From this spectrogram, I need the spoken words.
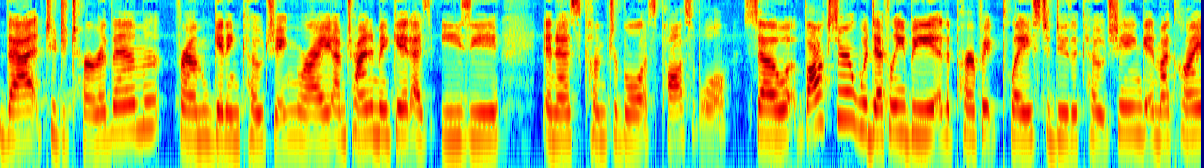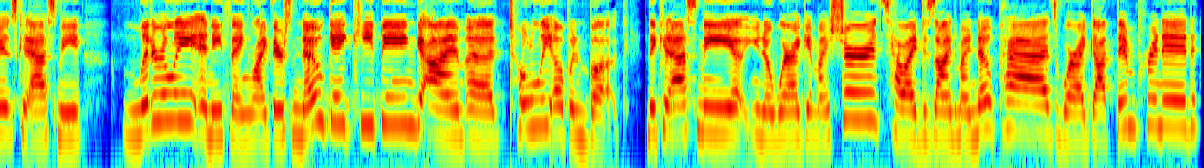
that to deter them from getting coaching, right? I'm trying to make it as easy and as comfortable as possible. So, Voxer would definitely be the perfect place to do the coaching, and my clients could ask me literally anything. Like, there's no gatekeeping. I'm a totally open book. They could ask me, you know, where I get my shirts, how I designed my notepads, where I got them printed,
